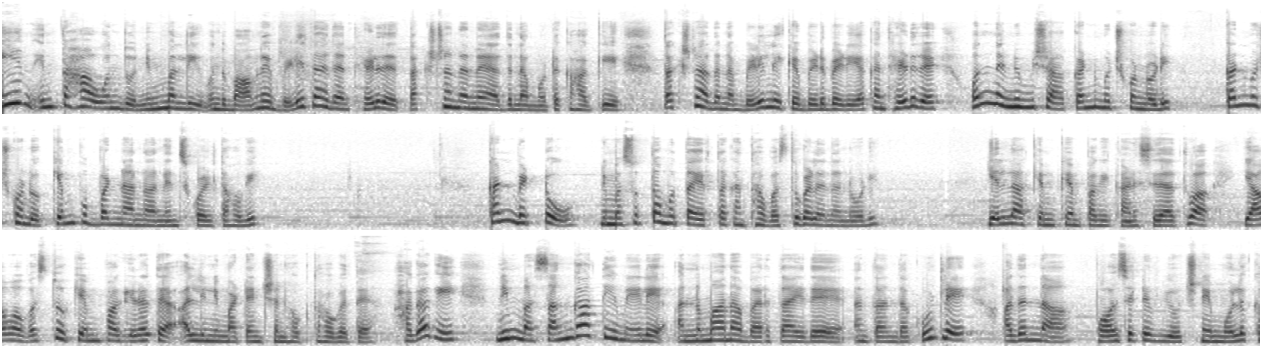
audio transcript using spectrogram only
ಈ ಇಂತಹ ಒಂದು ನಿಮ್ಮಲ್ಲಿ ಒಂದು ಭಾವನೆ ಬೆಳೀತಾ ಇದೆ ಅಂತ ಹೇಳಿದ್ರೆ ತಕ್ಷಣನೇ ಅದನ್ನು ಮೊಟಕು ಹಾಕಿ, ತಕ್ಷಣ ಅದನ್ನು ಬೆಳಿಲಿಕ್ಕೆ ಬಿಡಬೇಡಿ. ಯಾಕಂತ ಹೇಳಿದ್ರೆ ಒಂದು ನಿಮಿಷ ಕಣ್ಣು ಮುಚ್ಕೊಂಡು ನೋಡಿ, ಕಣ್ಣು ಮುಚ್ಕೊಂಡು ಕೆಂಪು ಬಣ್ಣನ ನೆನೆಸ್ಕೊಳ್ತಾ ಹೋಗಿ. ಕಣ್ಬಿಟ್ಟು ನಿಮ್ಮ ಸುತ್ತಮುತ್ತ ಇರ್ತಕ್ಕಂಥ ವಸ್ತುಗಳನ್ನು ನೋಡಿ. ಎಲ್ಲ ಕೆಂಪು ಕೆಂಪಾಗಿ ಕಾಣಿಸ್ತಿದೆ ಅಥವಾ ಯಾವ ವಸ್ತು ಕೆಂಪಾಗಿರುತ್ತೆ ಅಲ್ಲಿ ನಿಮ್ಮ ಟೆನ್ಷನ್ ಹೋಗ್ತಾ ಹೋಗುತ್ತೆ. ಹಾಗಾಗಿ ನಿಮ್ಮ ಸಂಗಾತಿ ಮೇಲೆ ಅನುಮಾನ ಬರ್ತಾ ಇದೆ ಅಂತ ಅಂದ ಕೂಡಲೇ ಅದನ್ನು ಪಾಸಿಟಿವ್ ಯೋಚನೆ ಮೂಲಕ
